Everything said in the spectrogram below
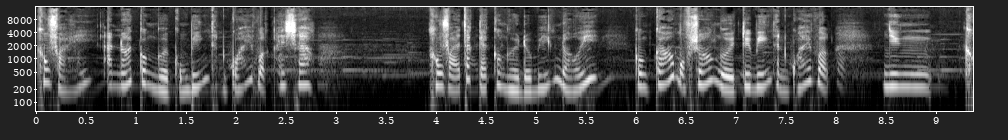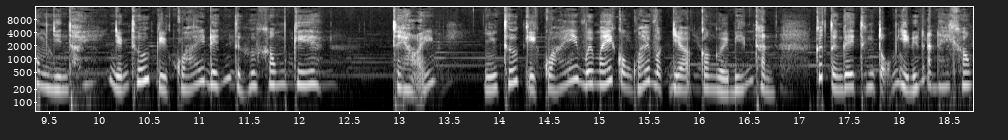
không phải anh nói con người cũng biến thành quái vật hay sao? Không phải tất cả con người đều biến đổi. Còn có một số người tuy biến thành quái vật, Nhưng không nhìn thấy những thứ kỳ quái đến từ hư không kia. Thầy hỏi, Những thứ kỳ quái với mấy con quái vật do con người biến thành, Có từng gây thương tổn gì đến anh hay không?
